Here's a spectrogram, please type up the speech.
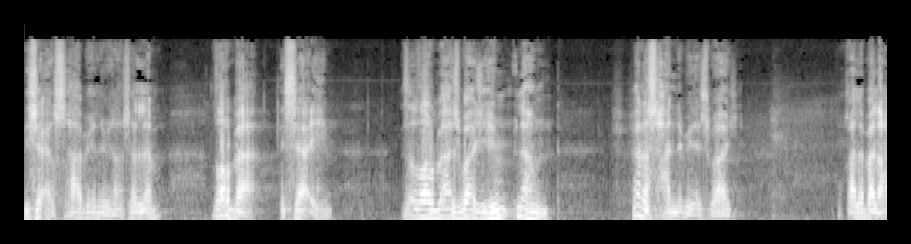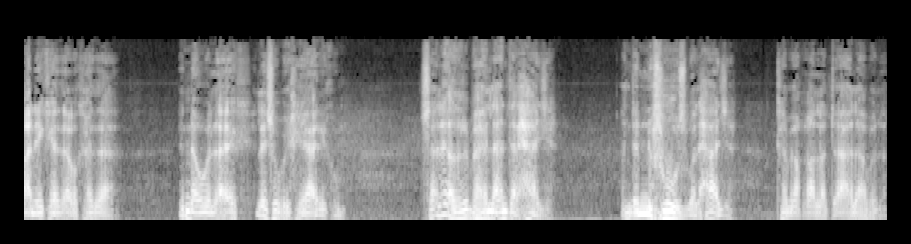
نساء الصحابة النبي صلى الله عليه وسلم ضرب نسائهم ضرب أزواجهم لهن فنصح النبي الأزواج وقال بلغني كذا وكذا إن أولئك ليسوا بخياركم. سأل يضربها إلا عند الحاجة؟ عند النشوز والحاجة كما قال تعالى ولا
